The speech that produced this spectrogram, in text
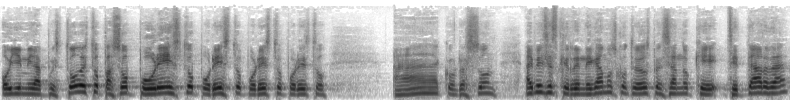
oye, mira, pues todo esto pasó por esto, por esto, por esto, por esto. Ah, con razón. Hay veces que renegamos contra Dios pensando que se tarda,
